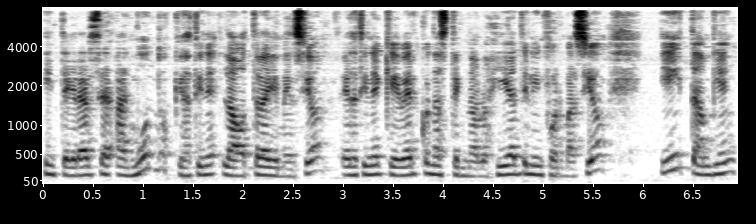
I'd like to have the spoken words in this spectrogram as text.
integrarse al mundo, que eso tiene la otra dimensión. Eso tiene que ver con las tecnologías de la información y también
